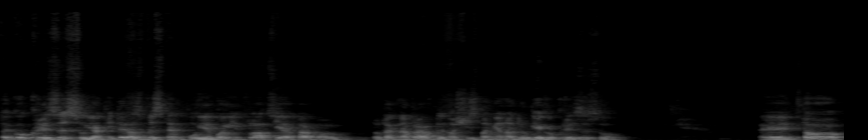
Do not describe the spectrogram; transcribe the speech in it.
tego kryzysu, jaki teraz występuje, bo inflacja tam to tak naprawdę nosi znamiona drugiego kryzysu, to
